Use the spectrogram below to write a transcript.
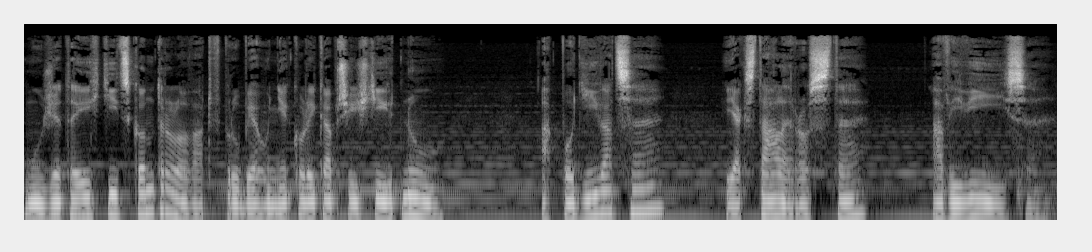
Můžete ji chtít zkontrolovat v průběhu několika příštích dnů a podívat se, jak stále roste a vyvíjí se.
